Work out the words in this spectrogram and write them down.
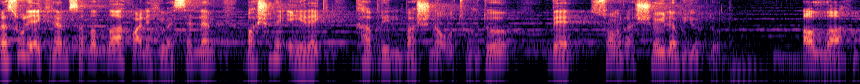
Resul-i Ekrem sallallahu aleyhi ve sellem başını eğerek kabrin başına oturdu ve sonra şöyle buyurdu. Allah'ım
